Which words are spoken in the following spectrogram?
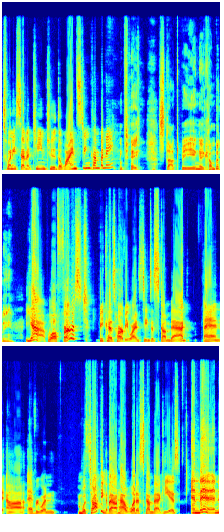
2017 to the Weinstein Company? they stopped being a company. Yeah, well, first, because Harvey Weinstein's a scumbag, and uh, everyone was talking about how what a scumbag he is. And then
